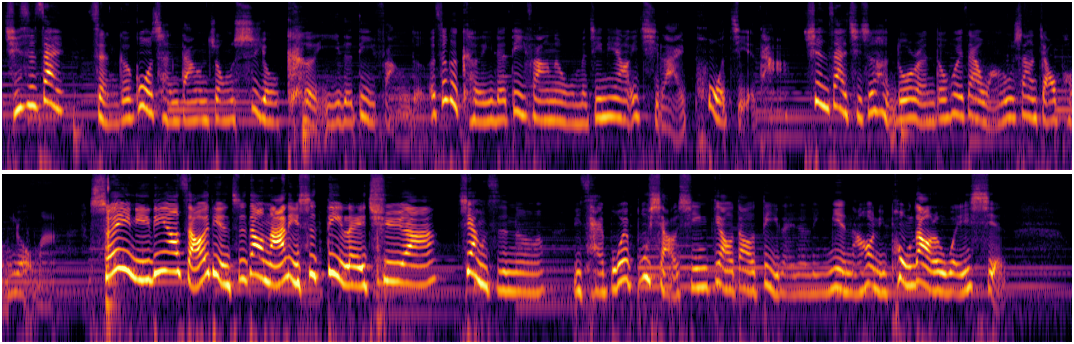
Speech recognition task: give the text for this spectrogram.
其实，在整个过程当中是有可疑的地方的，而这个可疑的地方呢，我们今天要一起来破解它。现在其实很多人都会在网络上交朋友嘛，所以你一定要早一点知道哪里是地雷区啊，这样子呢，你才不会不小心掉到地雷的里面，然后你碰到了危险，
